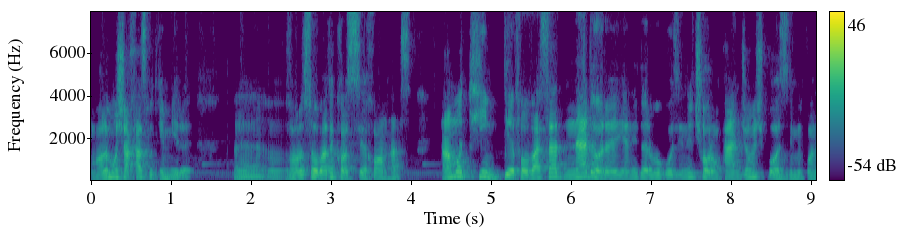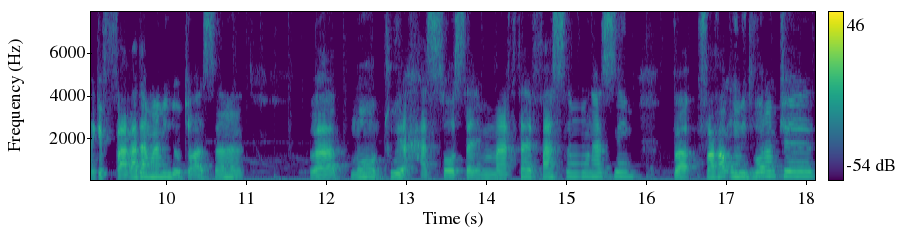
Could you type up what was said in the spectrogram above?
حالا مشخص بود که میره. حالا صحبت کاسیه خام هست. اما تیم دفاع وسط نداره یعنی داره با گزینه چهارم پنجمش بازی می‌کنه که فقط هم همین دوتا هستن. و ما توی حساس ترین مقطع فصلمون هستیم. و فقط امیدوارم که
